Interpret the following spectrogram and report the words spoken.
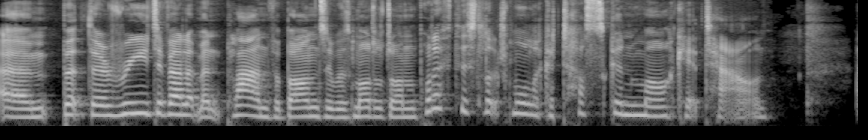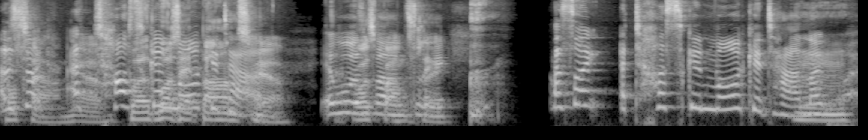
Um, but the redevelopment plan for Barnsley was modelled on what if this looked more like a Tuscan market town? And it's like town, a yeah. Tuscan Well, was it market Barnsley? town. It was, was Barnsley. It's like a Tuscan market town. Like,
